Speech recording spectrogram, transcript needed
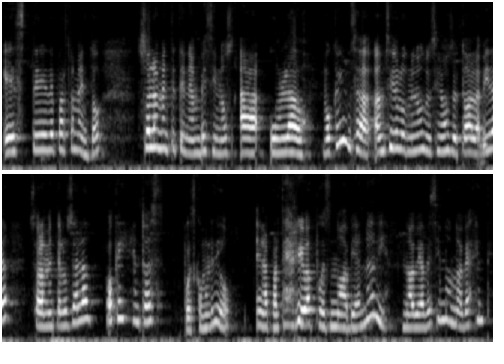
este departamento, solamente tenían vecinos a un lado, ¿ok? O sea, han sido los mismos vecinos de toda la vida, solamente los de al lado. Ok, entonces, pues como les digo, en la parte de arriba pues no había nadie, no había vecinos, no había gente.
